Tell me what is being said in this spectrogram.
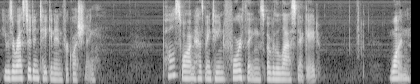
He was arrested and taken in for questioning. Paul Swan has maintained four things over the last decade. 1.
